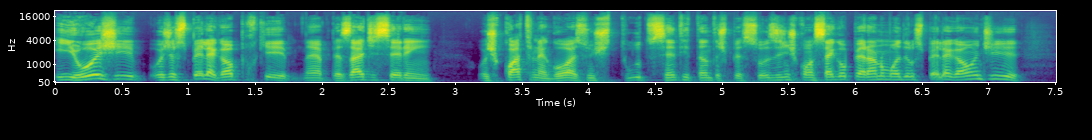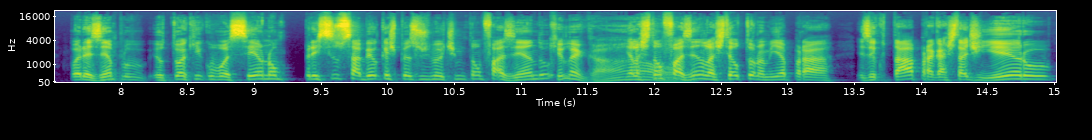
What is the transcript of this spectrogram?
E hoje, hoje é super legal porque, né, apesar de serem hoje quatro negócios, um instituto, cento e tantas pessoas, a gente consegue operar num modelo super legal onde por exemplo, eu tô aqui com você, eu não preciso saber o que as pessoas do meu time estão fazendo. Que legal. Elas estão fazendo, elas têm autonomia para executar, para gastar dinheiro,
